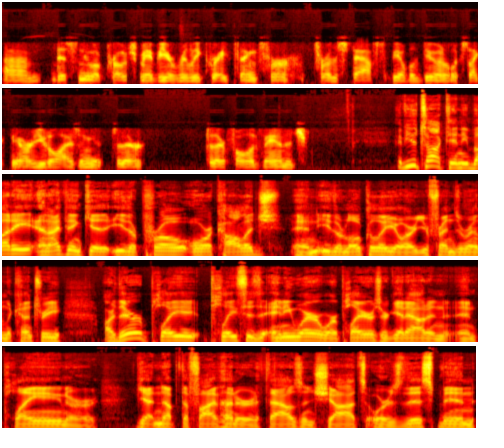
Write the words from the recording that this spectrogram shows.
um, this new approach may be a really great thing for for the staff to be able to do, and it looks like they are utilizing it to their to their full advantage. Have you talked to anybody, and I think either pro or college, and either locally or your friends around the country, are there play places anywhere where players are get out and, and playing or getting up to 500 or 1,000 shots, or has this been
